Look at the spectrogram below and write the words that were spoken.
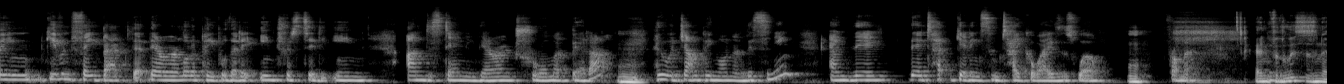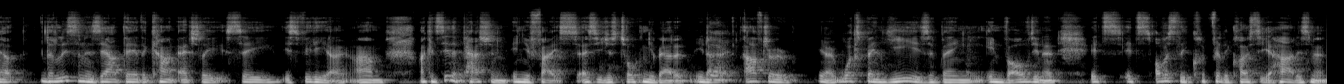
been given feedback that there are a lot of people that are interested in understanding their own trauma better, mm. who are jumping on and listening, and they're they're ta- getting some takeaways as well mm. from it. And for the listeners out, the listeners out there that can't actually see this video, um, I can see the passion in your face as you're just talking about it. You know, Yeah. after you know what's been years of being involved in it, it's it's obviously fairly close to your heart, isn't it?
